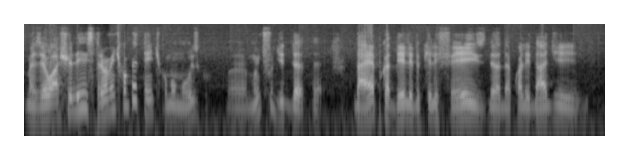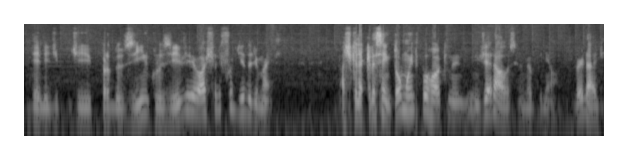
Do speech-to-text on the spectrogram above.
mas eu acho ele extremamente competente como músico, é, muito fodido da, da, da época dele, do que ele fez, da, da qualidade dele de, de produzir, inclusive, eu acho ele fodido demais. Acho que ele acrescentou muito pro rock no, em geral, assim, na minha opinião, verdade.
